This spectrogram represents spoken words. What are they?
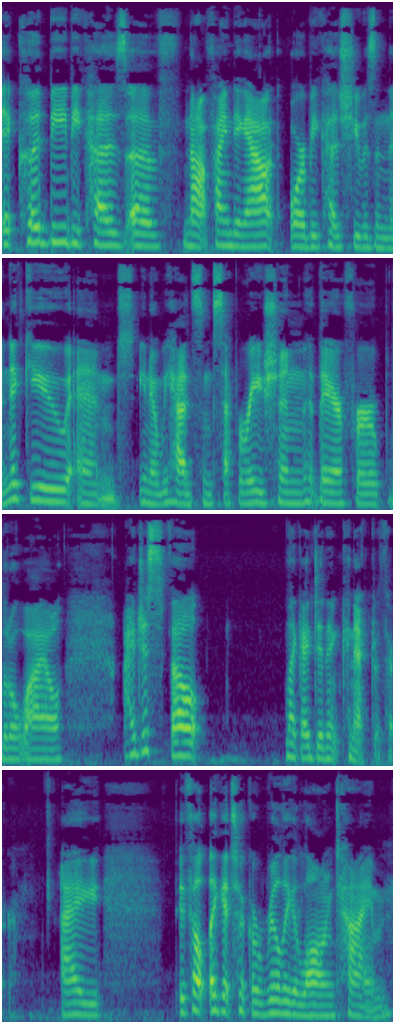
it could be because of not finding out or because she was in the NICU and, you know, we had some separation there for a little while. I just felt like I didn't connect with her. I it felt like it took a really long time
